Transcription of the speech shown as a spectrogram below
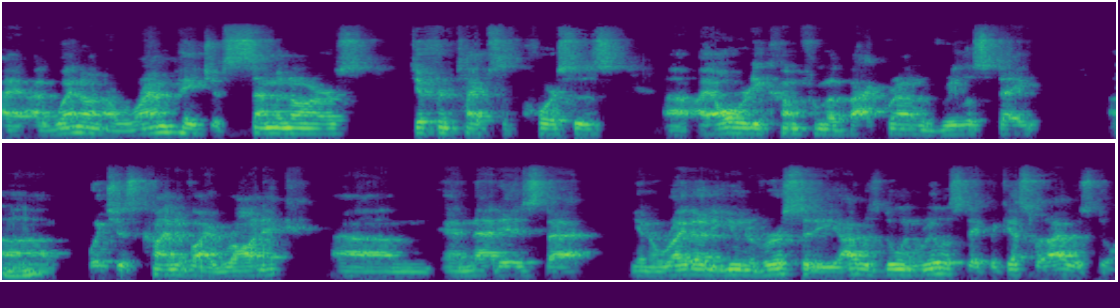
I, I, went on a rampage of seminars, different types of courses. Uh, I already come from a background of real estate, uh, mm-hmm. which is kind of ironic. Um, and that is that, you know, right out of university, I was doing real estate, but guess what I was doing?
